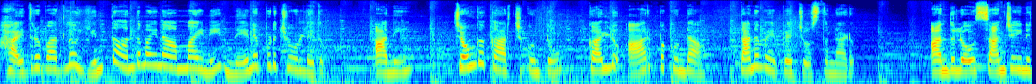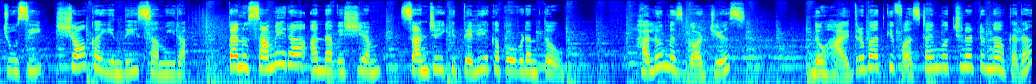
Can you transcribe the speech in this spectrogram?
హైదరాబాద్లో ఇంత అందమైన అమ్మాయిని నేనెప్పుడు చూడలేదు. అని చొంగ కార్చుకుంటూ కళ్ళు ఆర్పకుండా తన వైపే చూస్తున్నాడు. అందులో సంజయ్ని చూసి షాక్ అయ్యింది సమీర. తను సమీరా అన్న విషయం సంజయ్కి తెలియకపోవడంతో హలో మిస్ గాడ్జియస్ నువ్వు హైదరాబాద్కి ఫస్ట్ టైం వచ్చినట్టున్నావు కదా?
